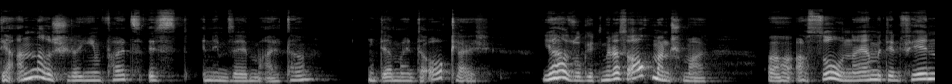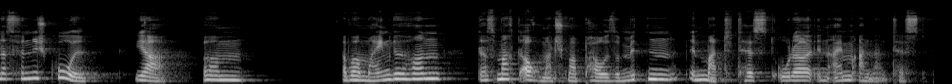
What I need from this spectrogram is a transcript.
Der andere Schüler jedenfalls ist in demselben Alter und der meinte auch gleich, ja, so geht mir das auch manchmal. Äh, ach so, naja, mit den Ferien, das finde ich cool. Ja, ähm, aber mein Gehirn, das macht auch manchmal Pause, mitten im Mathe-Test oder in einem anderen Test.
